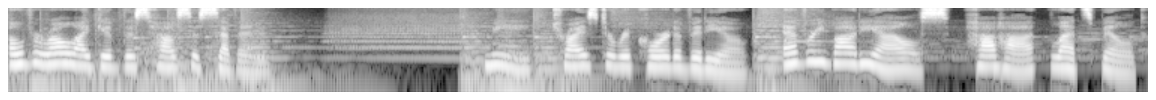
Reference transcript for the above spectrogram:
Overall I give this house a 7. Me, tries to record a video. Everybody else, haha, let's build.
